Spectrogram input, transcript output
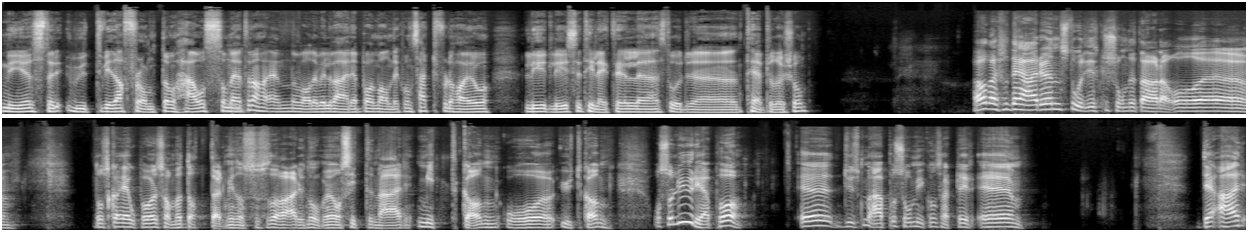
mye større utvida front of house, som det heter, da, enn hva det vil være på en vanlig konsert, for du har jo lyd, lys i tillegg til uh, stor uh, TV-produksjon. Ja, det er, så det er jo en stor diskusjon, dette her, da. Og nå skal jeg oppover sammen med datteren min også, så da er det noe med å sitte nær midtgang og utgang. Og så lurer jeg på, du som er på så mye konserter Det er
